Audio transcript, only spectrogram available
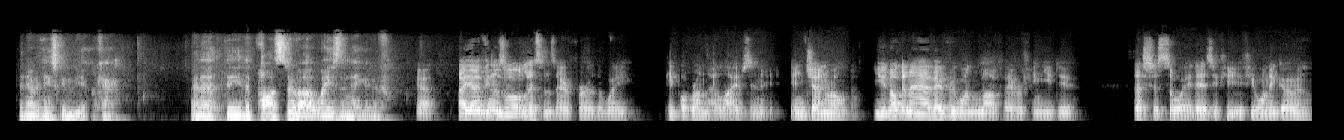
then everything's going to be okay and that the the positive outweighs the negative. Yeah, I, I think there's a lot of lessons there for the way people run their lives in in general. You're not going to have everyone love everything you do. That's just the way it is. If you if you want to go and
